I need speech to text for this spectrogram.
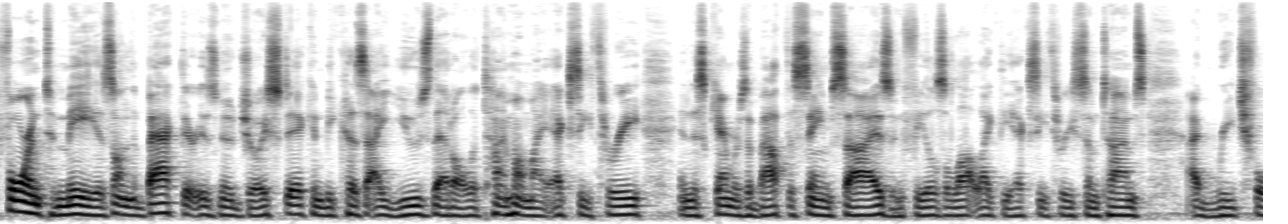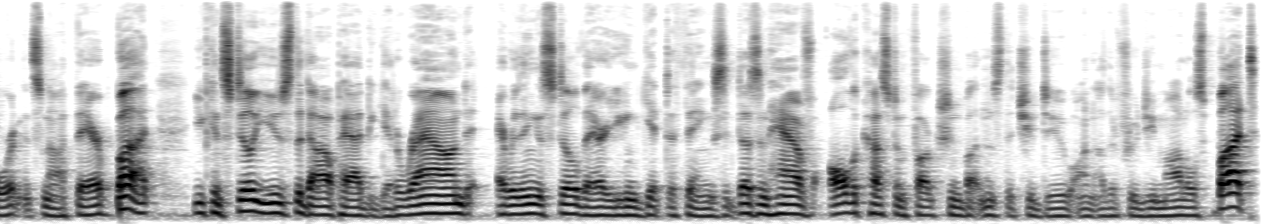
foreign to me is on the back there is no joystick, and because I use that all the time on my XE XE3, and this camera's about the same size and feels a lot like the XE3 sometimes, I'd reach for it and it's not there. But you can still use the dial pad to get around. Everything is still there. You can get to things. It doesn't have all the custom function buttons that you do on other Fuji models, but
